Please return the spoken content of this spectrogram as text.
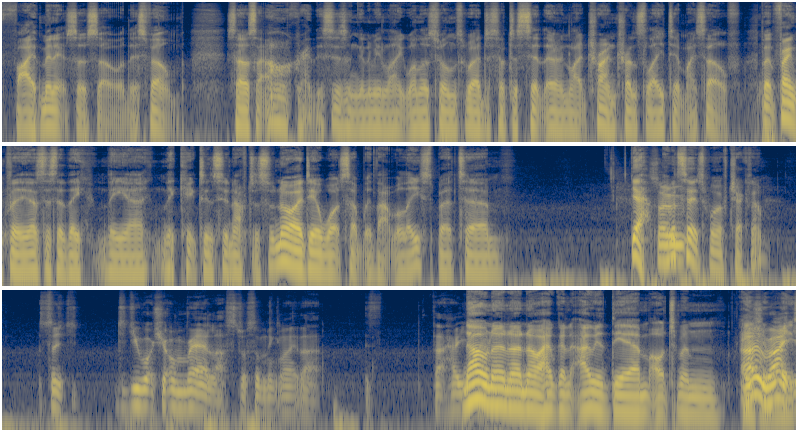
five minutes or so of this film. So I was like, oh great, this isn't going to be like one of those films where I just have to sit there and like try and translate it myself. But thankfully, as I said, they they uh, they kicked in soon after, so no idea what's up with that release. But um, yeah, So- I would say it's worth checking out. So, did you watch it on Rare Lust or something like that? Is that how you? No, no, no, no. I'm gonna I with the um, Optimum. Oh right, release.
